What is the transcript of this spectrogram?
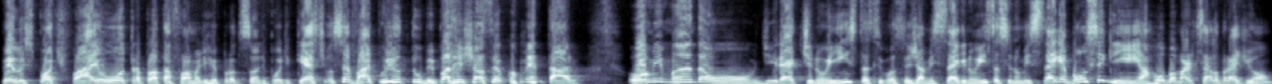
pelo Spotify ou outra plataforma de reprodução de podcast, você vai para o YouTube para deixar o seu comentário. Ou me manda um direct no Insta, se você já me segue no Insta. Se não me segue, é bom seguir, hein? Arroba Marcelo Bragion.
